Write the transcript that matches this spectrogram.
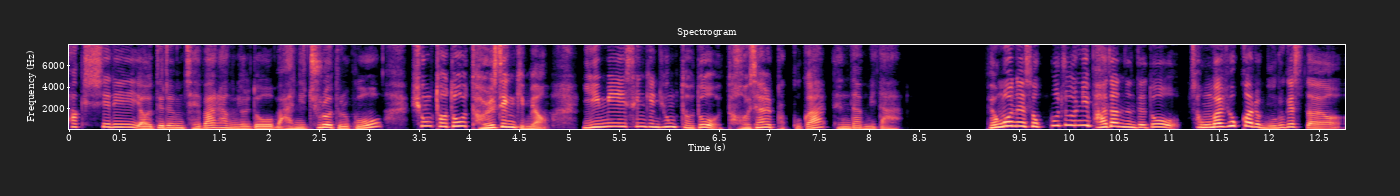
확실히 여드름 재발 확률도 많이 줄어들고 흉터도 덜 생기며 이미 생긴 흉터도 더 잘 복구가 된답니다. 병원에서 꾸준히 받았는데도 정말 효과를 모르겠어요.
